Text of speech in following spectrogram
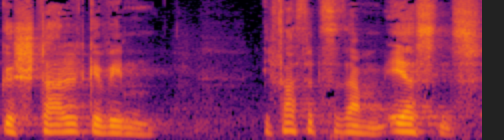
Gestalt gewinnen? Ich fasse zusammen. Erstens,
